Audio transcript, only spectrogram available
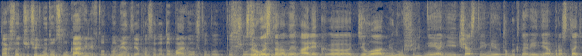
Так что чуть-чуть мы тут слукавили в тот момент, я просто это добавил, чтобы тот человек... С другой стороны, Алик, э, дела минувших дней, они часто имеют обыкновение обрастать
